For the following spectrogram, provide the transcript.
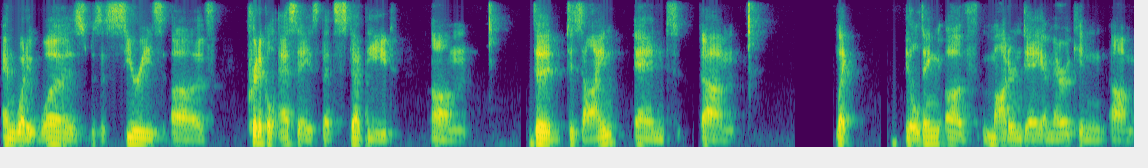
And what it was was a series of critical essays that studied um, the design and um, like building of modern day American um,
